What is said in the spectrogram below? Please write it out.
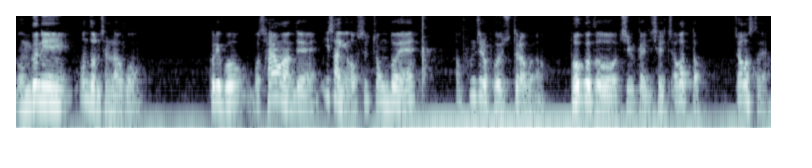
은근히 온도는 잘 나오고 그리고 뭐 사용하는데 이상이 없을 정도의 품질을 보여주더라고요. 버그도 지금까지 제일 적었다, 적었어요.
